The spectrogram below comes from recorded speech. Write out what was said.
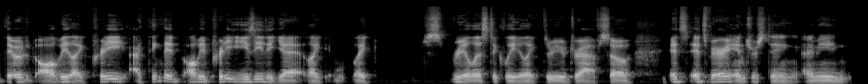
they would all be like pretty. I think they'd all be pretty easy to get, like like just realistically, like through your draft. So it's it's very interesting. I mean.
